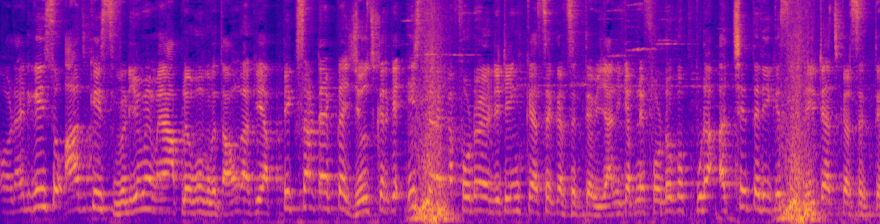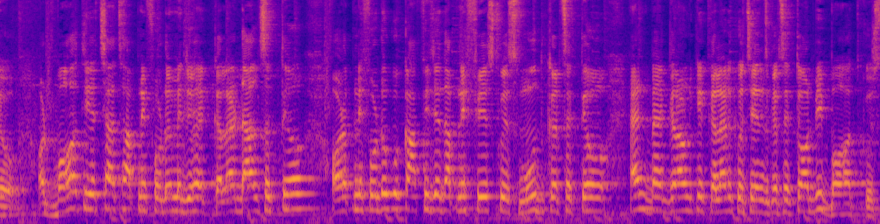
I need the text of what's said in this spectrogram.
ऑलराइट गई तो आज की इस वीडियो में मैं आप लोगों को बताऊँगा कि आप पिक्सा टाइप का यूज़ करके इस तरह का फ़ोटो एडिटिंग कैसे कर सकते हो। यानी कि अपने फ़ोटो को पूरा अच्छे तरीके से रिटच कर सकते हो और बहुत ही अच्छा अच्छा अपने फ़ोटो में जो है कलर डाल सकते हो और अपने फ़ोटो को काफ़ी ज़्यादा अपने फेस को स्मूथ कर सकते हो एंड बैकग्राउंड के कलर को चेंज कर सकते हो और भी बहुत कुछ।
